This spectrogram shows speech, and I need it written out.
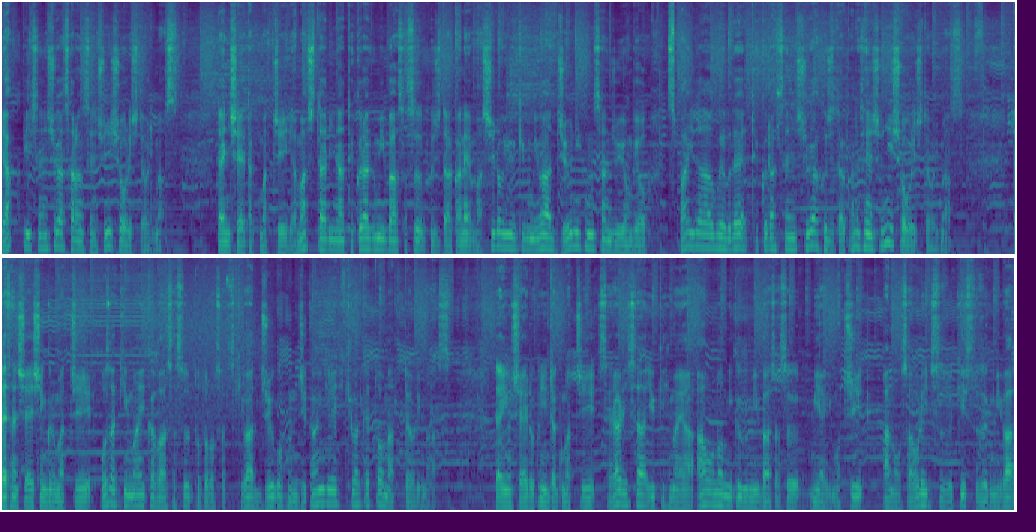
ヤッピー選手がサラン選手に勝利しております。第2試合タックマッチ、山下里奈手倉組 VS 藤田茜真白勇気組は12分34秒、スパイダーウェブで手倉選手が藤田茜選手に勝利しております。第3試合シングルマッチ、尾崎舞香 VS トトロサツキは15分時間切れ引き分けとなっております。第4試合6人タッグマッチ、セラリサ、雪ひまや青野美久組 VS 宮城もち、あの沙織、鈴木鈴組は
